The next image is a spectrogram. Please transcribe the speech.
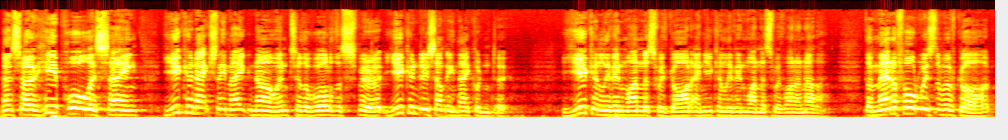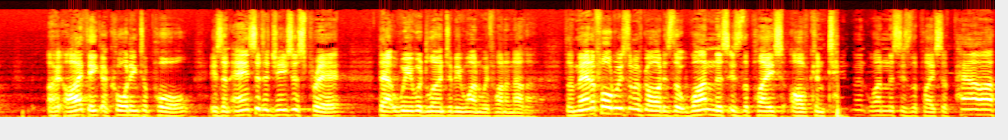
And so here Paul is saying, you can actually make known to the world of the Spirit, you can do something they couldn't do. You can live in oneness with God and you can live in oneness with one another. The manifold wisdom of God, I think, according to Paul, is an answer to Jesus' prayer that we would learn to be one with one another. The manifold wisdom of God is that oneness is the place of contentment Oneness is the place of power.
